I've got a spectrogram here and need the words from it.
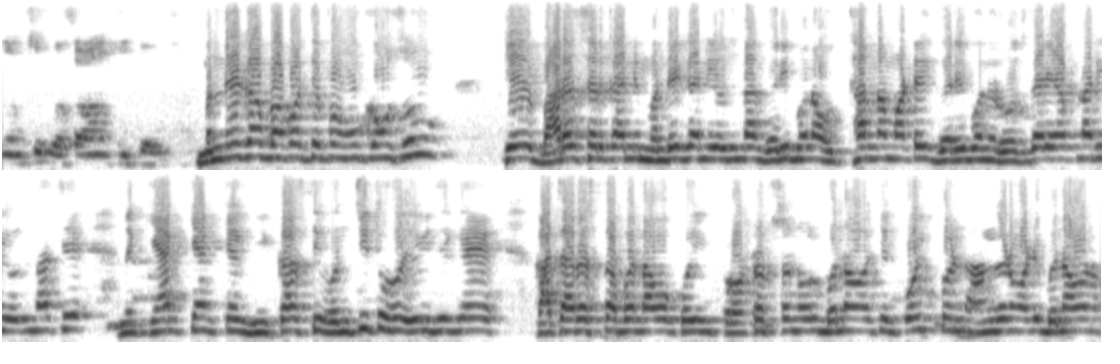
મનસુખ વસાવાનું શું કહેવું છે? મનરેગા બાબતે પણ હું કહું છું કે ભારત સરકારની મનરેગાની યોજના ગરીબોના ઉત્થાનના માટે ગરીબોને રોજગારી આપનારી યોજના છે અને ક્યાંક ક્યાંક ક્યાંક વિકાસથી વંચિત હોય એવી જગ્યાએ કાચા રસ્તા બનાવો, કોઈ પ્રોટેક્શન હોલ બનાવો કે કોઈ પણ આંગણવાડી બનાવવાનો,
